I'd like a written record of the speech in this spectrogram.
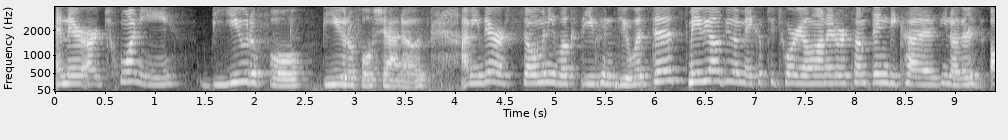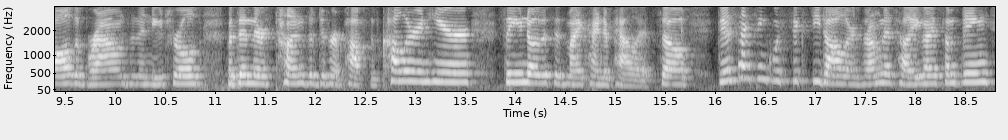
And there are 20 beautiful beautiful shadows. I mean there are so many looks that you can do with this. Maybe i'll do a makeup tutorial on it or something because you know there's all the browns and the neutrals but then there's tons of different pops of color in here. So you know this is my kind of palette. So this i think was 60 dollars but i'm gonna tell you guys something.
